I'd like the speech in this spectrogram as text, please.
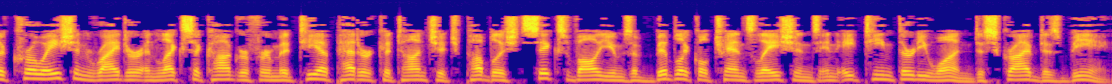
The Croatian writer and lexicographer Matija Petar Katančić published six volumes of biblical translations in 1831 described as being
